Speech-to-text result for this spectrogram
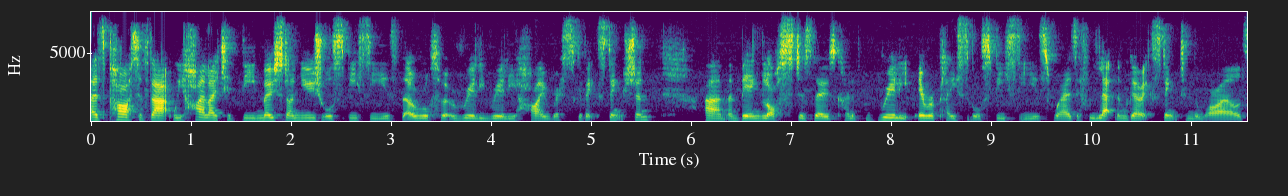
as part of that, we highlighted the most unusual species that are also at a really, really high risk of extinction um, and being lost as those kind of really irreplaceable species. Whereas if we let them go extinct in the wild,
